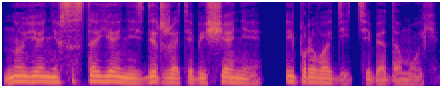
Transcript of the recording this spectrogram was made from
но я не в состоянии сдержать обещание и проводить тебя домой.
